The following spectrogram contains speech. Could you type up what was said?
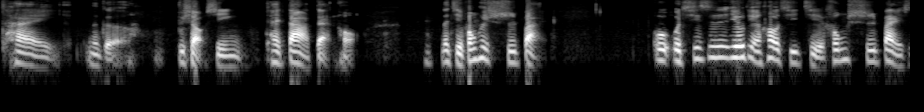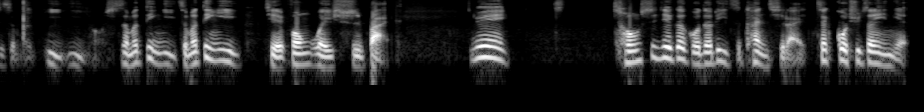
太那个不小心，太大胆哦，那解封会失败。我我其实有点好奇，解封失败是什么意义哦？什么定义？怎么定义解封为失败？因为从世界各国的例子看起来，在过去这一年，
